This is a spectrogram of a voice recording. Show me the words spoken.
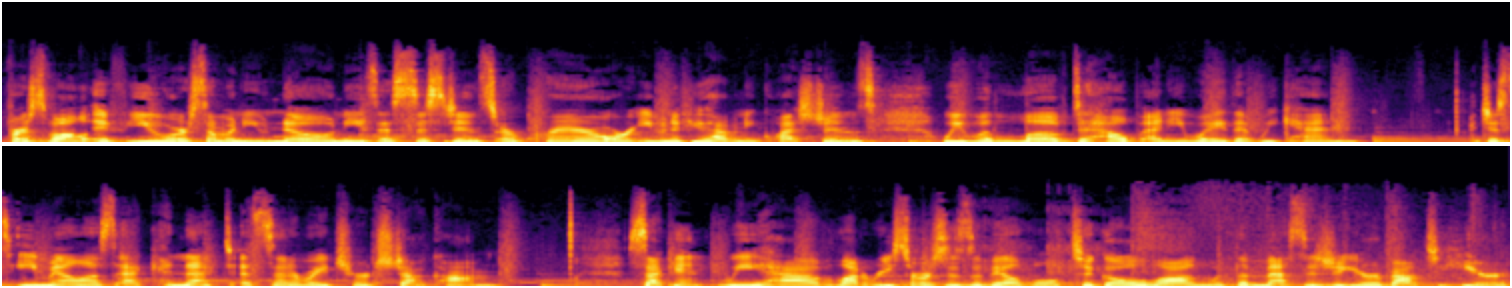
First of all, if you or someone you know needs assistance or prayer, or even if you have any questions, we would love to help any way that we can. Just email us at connect at centerwaychurch.com. Second, we have a lot of resources available to go along with the message that you're about to hear.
